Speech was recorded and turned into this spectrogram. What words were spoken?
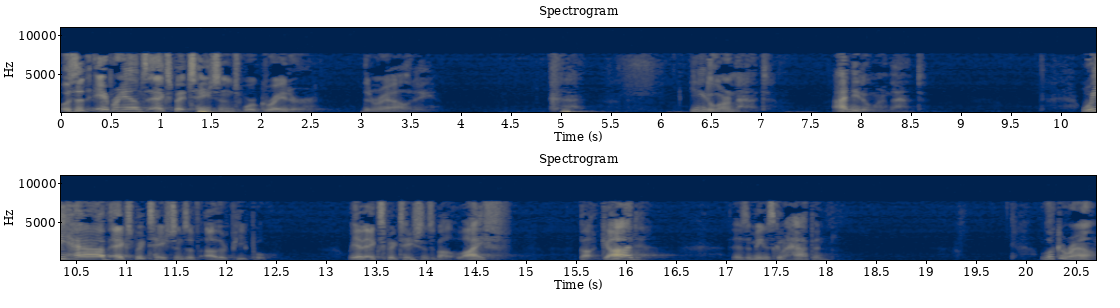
was that Abraham's expectations were greater than reality. you need to learn that. I need to learn that. We have expectations of other people. We have expectations about life, about God. Doesn't mean it's going to happen. Look around.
